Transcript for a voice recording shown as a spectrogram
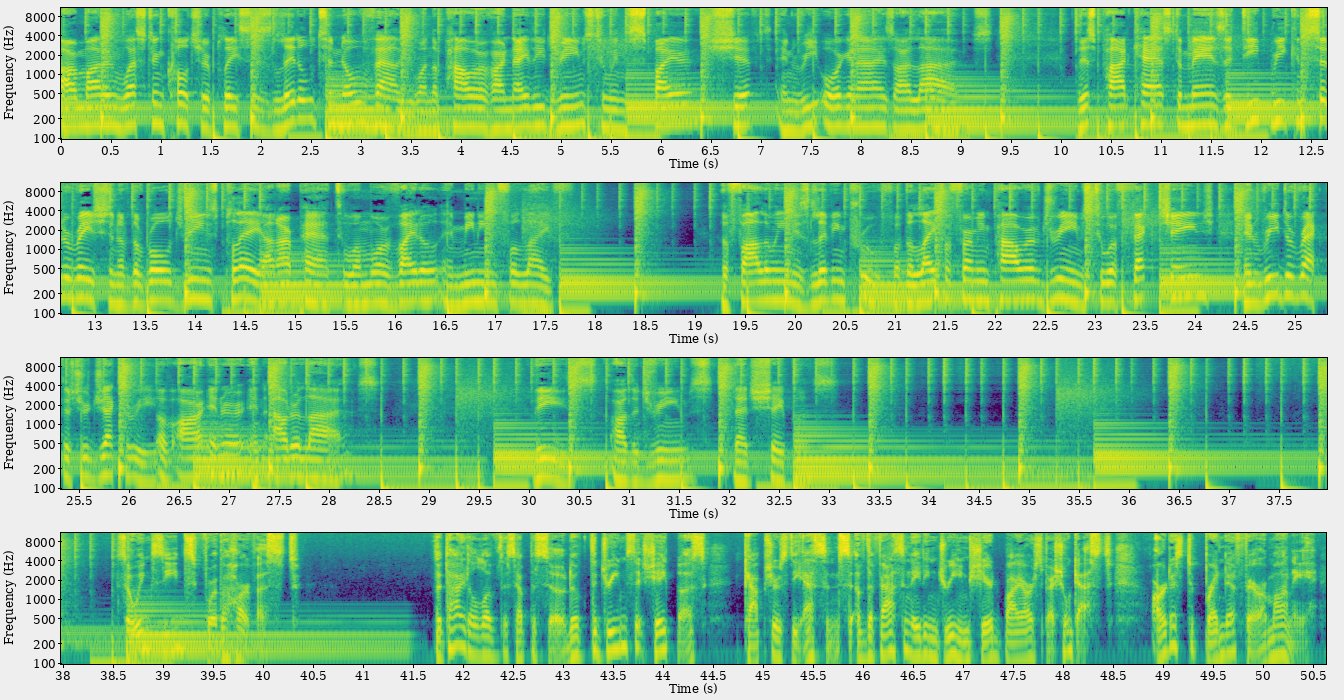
Our modern Western culture places little to no value on the power of our nightly dreams to inspire, shift, and reorganize our lives. This podcast demands a deep reconsideration of the role dreams play on our path to a more vital and meaningful life. The following is living proof of the life affirming power of dreams to affect change and redirect the trajectory of our inner and outer lives. These are the dreams that shape us. Sowing Seeds for the Harvest. The title of this episode of The Dreams That Shape Us captures the essence of the fascinating dream shared by our special guest, artist Brenda Faramani.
